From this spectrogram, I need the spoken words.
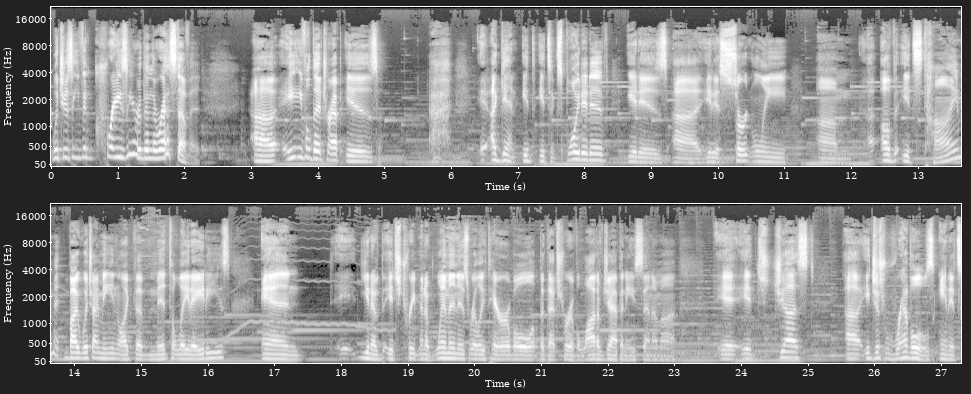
which is even crazier than the rest of it. Uh, evil dead trap is uh, again it, it's exploitative. It is uh, it is certainly um, of its time, by which I mean like the mid to late 80s. And, you know, its treatment of women is really terrible, but that's true of a lot of Japanese cinema. It, it's just. Uh, it just revels in its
